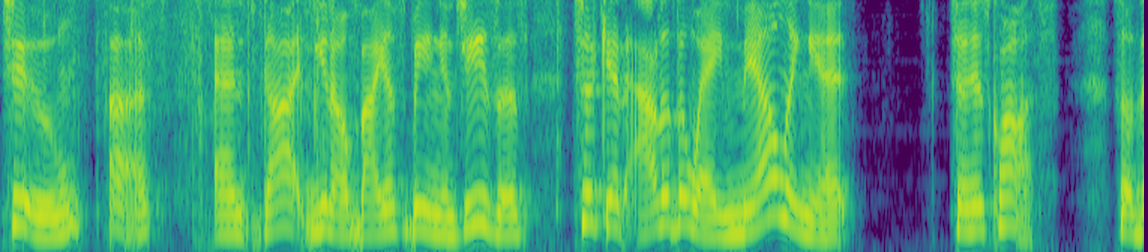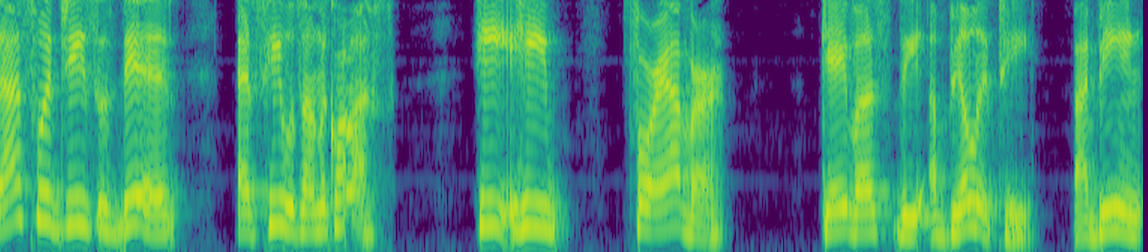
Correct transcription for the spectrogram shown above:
to us. And God, you know, by us being in Jesus, took it out of the way, nailing it to his cross. So that's what Jesus did as he was on the cross. He, he forever gave us the ability by being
